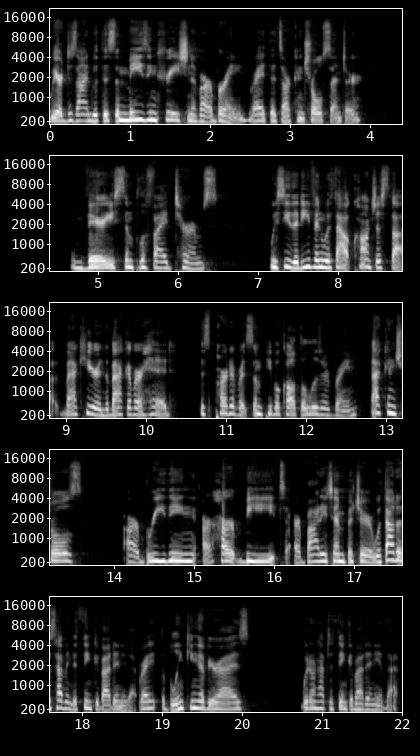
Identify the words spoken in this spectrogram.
we are designed with this amazing creation of our brain, right? That's our control center. In very simplified terms, we see that even without conscious thought, back here in the back of our head, this part of it, some people call it the lizard brain, that controls our breathing, our heartbeat, our body temperature without us having to think about any of that, right? The blinking of your eyes, we don't have to think about any of that.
